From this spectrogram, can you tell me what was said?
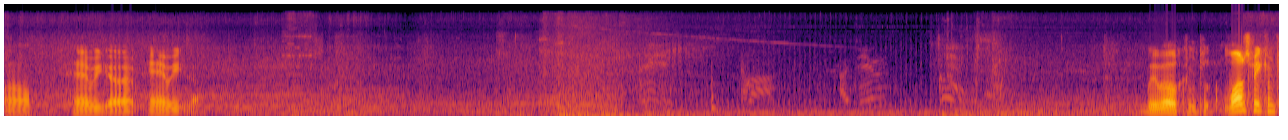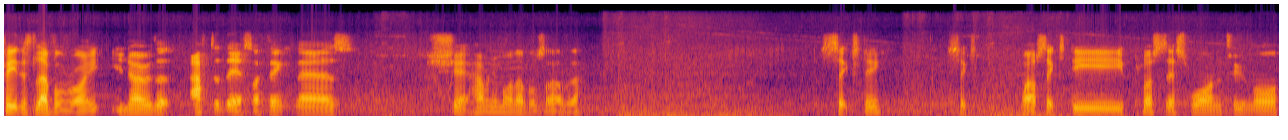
Oh, here we go. Here we go. We will complete. Once we complete this level, right? You know that after this, I think there's. Shit, how many more levels are there? 60? 60 well, 60 plus this one, two more.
